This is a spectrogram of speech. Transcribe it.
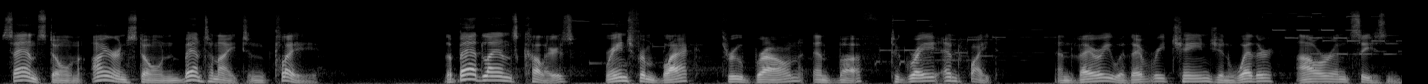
sandstone, ironstone, bentonite, and clay. The Badlands colors range from black through brown and buff to gray and white, and vary with every change in weather, hour, and season.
